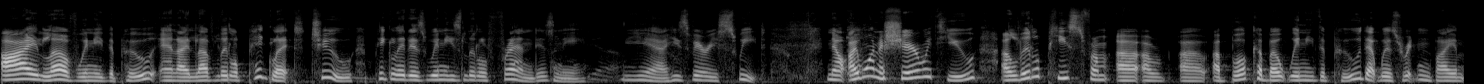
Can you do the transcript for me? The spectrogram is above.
I love Winnie the Pooh, and I love Little Piglet too. Piglet is Winnie's little friend, isn't he? Yeah. Yeah, he's very sweet. Now, I want to share with you a little piece from a, a, a, book about Winnie the Pooh that was written by a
